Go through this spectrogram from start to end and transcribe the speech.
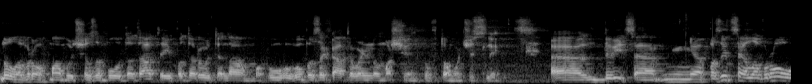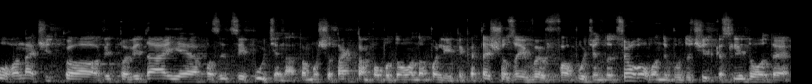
Ну, Лавров, мабуть, що забув додати і подаруйте нам гу- губозакатувальну машинку, в тому числі. Е, дивіться, позиція Лаврова вона чітко відповідає позиції Путіна, тому що так там побудована політика. Те, що заявив Путін до цього, вони будуть чітко слідувати е,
